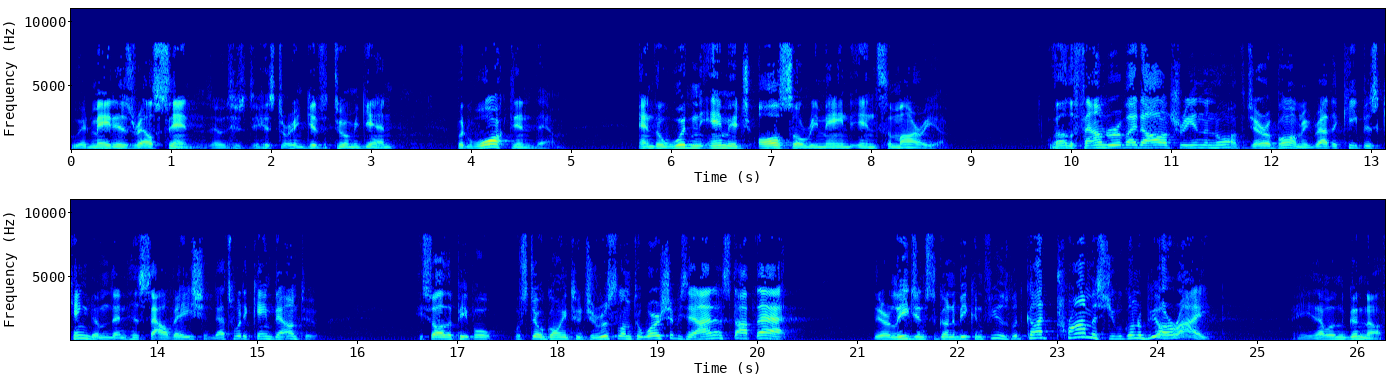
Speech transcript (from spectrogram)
who had made Israel sin. The historian gives it to him again, but walked in them and the wooden image also remained in Samaria. Well, the founder of idolatry in the north, Jeroboam, he'd rather keep his kingdom than his salvation. That's what it came down to. He saw the people were still going to Jerusalem to worship. He said, I don't stop that. Their allegiance is going to be confused. But God promised you we're going to be all right. Hey, that wasn't good enough.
